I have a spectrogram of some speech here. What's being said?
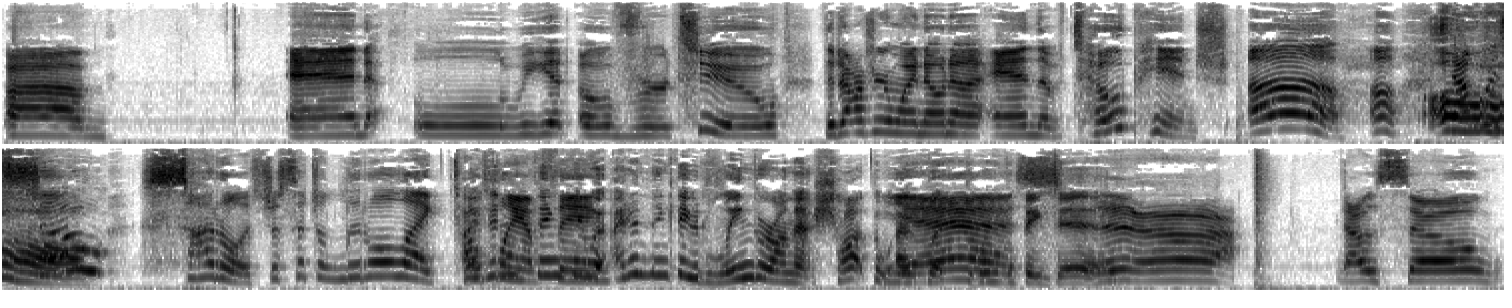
Um, and l- we get over to the Doctor and Wynonna and the toe pinch. Oh, oh, that was so subtle. It's just such a little like toe I didn't clamp think thing. they would, I didn't think they would linger on that shot the, like, the way that they did. Ugh. That was so.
